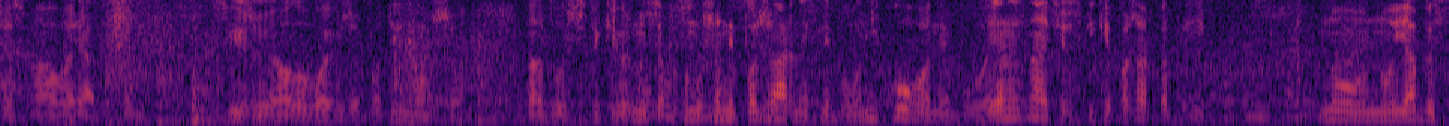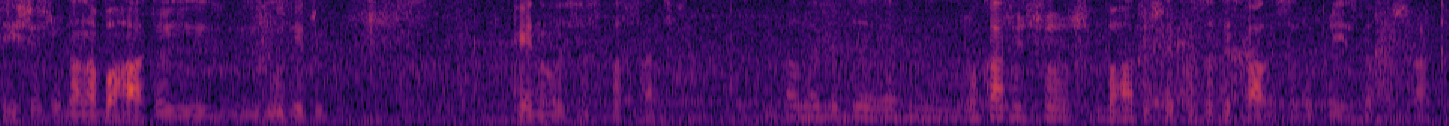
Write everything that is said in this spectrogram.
чесно говоря, таким свіжою головою вже подумав, що треба було все-таки вернутися, тому що ні пожарних не було, нікого не було. Я не знаю, через скільки пожарка приїхала. Ну, ну я швидше сюди набагато, і, і люди тут кинулися спасати. Але людей загинуло. Ну кажуть, що багато ще й позадихалися до приїзду пожарки.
